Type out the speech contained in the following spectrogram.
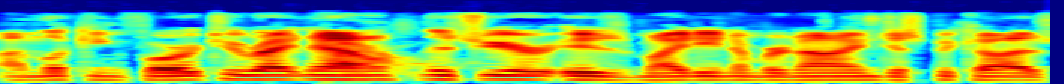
I'm looking forward to right now this year is Mighty Number Nine, just because,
